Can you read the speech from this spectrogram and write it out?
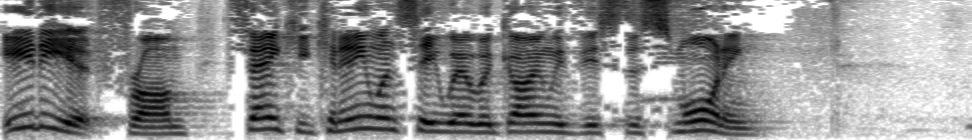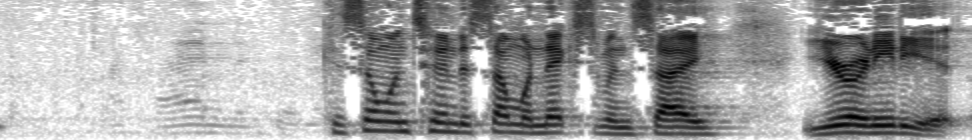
idiot from. Thank you. Can anyone see where we're going with this this morning? Can someone turn to someone next to them and say, You're an idiot?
